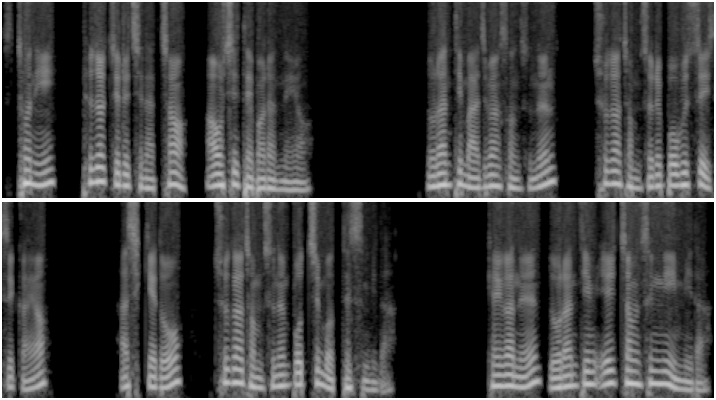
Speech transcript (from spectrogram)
스톤이 표적지를 지나쳐 아웃이 돼버렸네요. 노란 팀 마지막 선수는 추가 점수를 뽑을 수 있을까요? 아쉽게도 추가 점수는 뽑지 못했습니다. 결과는 노란 팀 1점 승리입니다.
